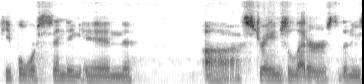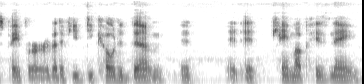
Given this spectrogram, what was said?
people were sending in uh, strange letters to the newspaper that if you decoded them, it, it it came up his name,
